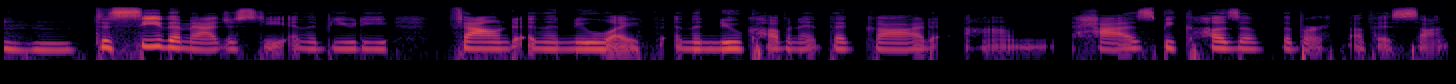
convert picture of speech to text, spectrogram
Mm-hmm. to see the majesty and the beauty found in the new life and the new covenant that God um, has because of the birth of his son.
